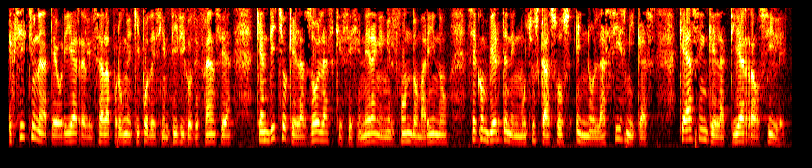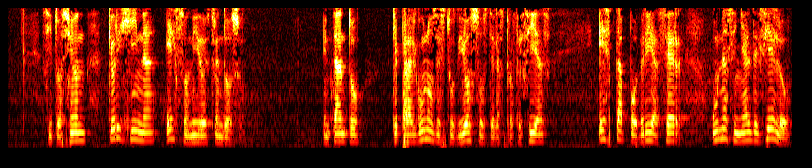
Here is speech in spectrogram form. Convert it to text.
Existe una teoría realizada por un equipo de científicos de Francia que han dicho que las olas que se generan en el fondo marino se convierten en muchos casos en olas sísmicas que hacen que la Tierra oscile, situación que origina el sonido estruendoso. En tanto que para algunos estudiosos de las profecías, esta podría ser una señal del cielo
